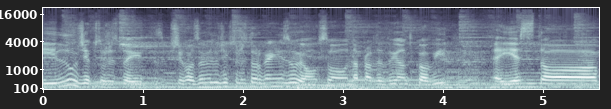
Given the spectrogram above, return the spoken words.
i ludzie, którzy tutaj przychodzą i ludzie, którzy to organizują są naprawdę wyjątkowi. E, jest to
